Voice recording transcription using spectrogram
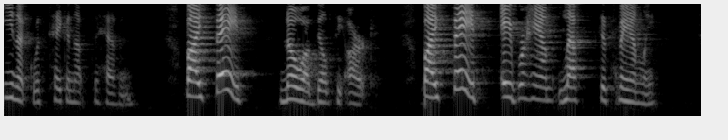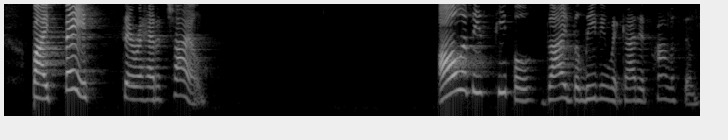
Enoch was taken up to heaven. By faith, Noah built the ark. By faith, Abraham left his family. By faith, Sarah had a child. All of these people died believing what God had promised them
